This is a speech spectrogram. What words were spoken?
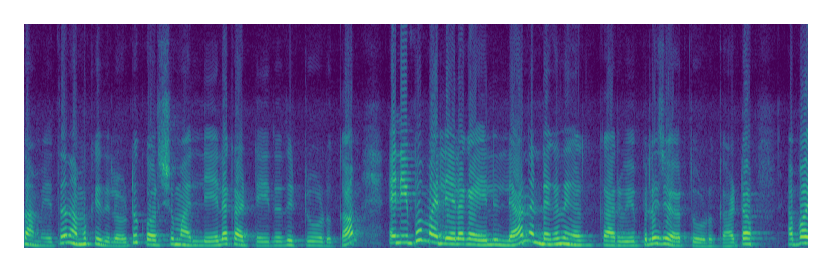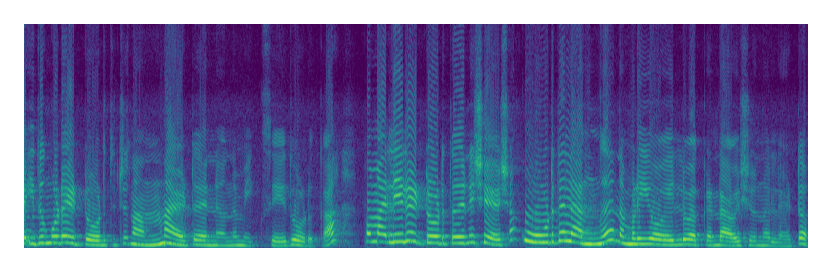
സമയത്ത് നമുക്ക് ഇതിലോട്ട് കുറച്ച് മല്ലിയില കട്ട് ചെയ്തത് ഇട്ട് കൊടുക്കാം. ഇനിയിപ്പോൾ മല്ലിയില കയ്യിലില്ല എന്നുണ്ടെങ്കിൽ നിങ്ങൾക്ക് കറിവേപ്പില ചേർത്ത് കൊടുക്കാം കേട്ടോ അപ്പോൾ ഇതും കൂടെ ഇട്ട് കൊടുത്തിട്ട് നന്നായിട്ട് തന്നെ ഒന്ന് മിക്സ് ചെയ്ത് കൊടുക്കുക അപ്പോൾ മല്ലിയില ഇട്ട് കൊടുത്തതിന് ശേഷം കൂടുതൽ അങ്ങ് നമ്മൾ ഈ ഓയിലിൽ വെക്കേണ്ട ആവശ്യമൊന്നുമില്ല കേട്ടോ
